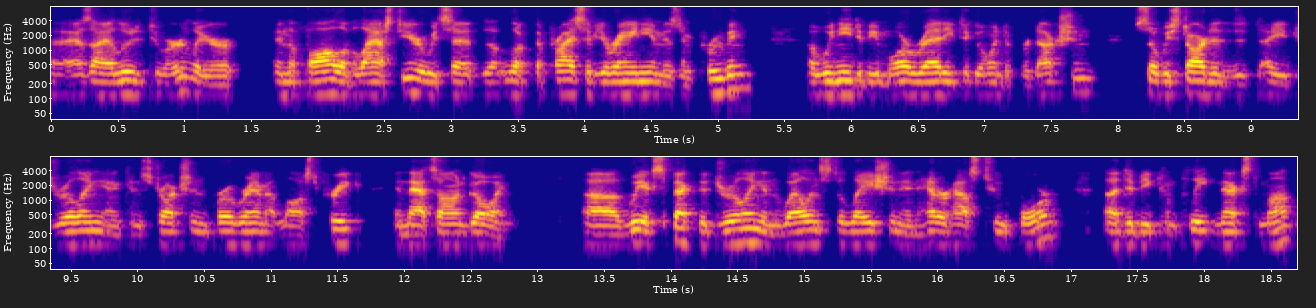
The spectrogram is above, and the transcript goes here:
uh, as I alluded to earlier, in the fall of last year, we said, look, the price of uranium is improving. Uh, we need to be more ready to go into production. So we started a drilling and construction program at Lost Creek, and that's ongoing. Uh, we expect the drilling and well installation in Header House 2-4 uh, to be complete next month.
